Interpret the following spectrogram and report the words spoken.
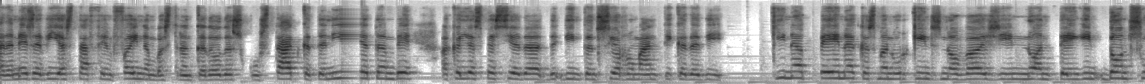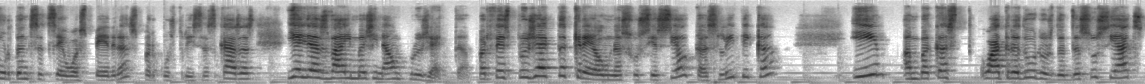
A més, havia estat fent feina amb el trencador descostat, que tenia també aquella espècie d'intenció romàntica de dir quina pena que els menorquins no vegin, no entenguin d'on surten les seues pedres per construir les cases, i ella es va imaginar un projecte. Per fer el projecte, crea una associació, que és Lítica, i amb aquests quatre duros dels associats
